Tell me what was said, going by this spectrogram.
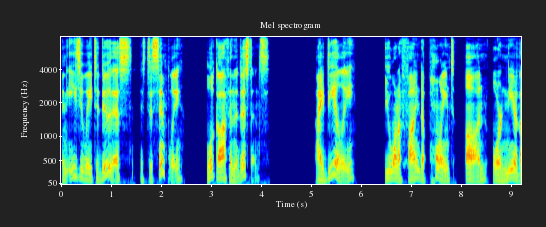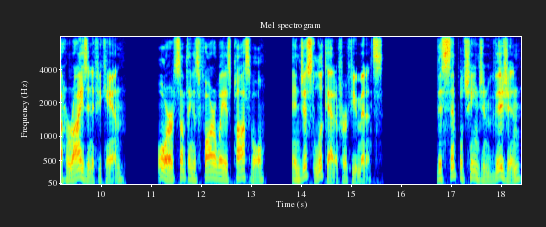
An easy way to do this is to simply look off in the distance. Ideally, you want to find a point on or near the horizon if you can, or something as far away as possible, and just look at it for a few minutes. This simple change in vision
